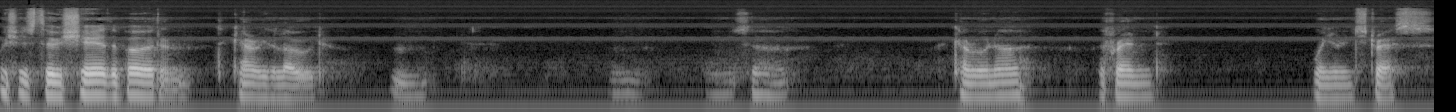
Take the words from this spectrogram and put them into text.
Wishes to share the burden, to carry the load. Mm. Mm. Karuna, the friend, when you're in stress,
